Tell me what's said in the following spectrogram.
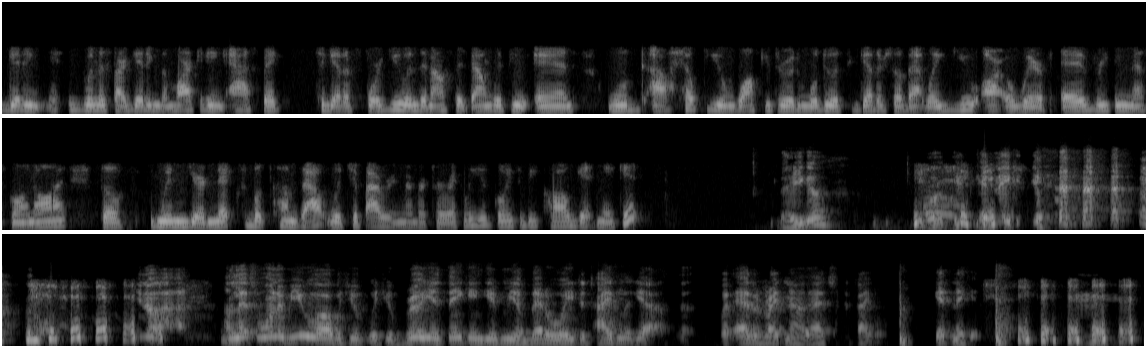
getting when to start getting the marketing aspect together for you and then I'll sit down with you and we'll I'll help you and walk you through it and we'll do it together so that way you are aware of everything that's going on. So when your next book comes out, which if I remember correctly is going to be called Get Naked. There you go. Well, get, get naked. you know, I, unless one of you or with your with your brilliant thinking give me a better way to title it, yeah. But as of right now, that's the title. Get naked.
